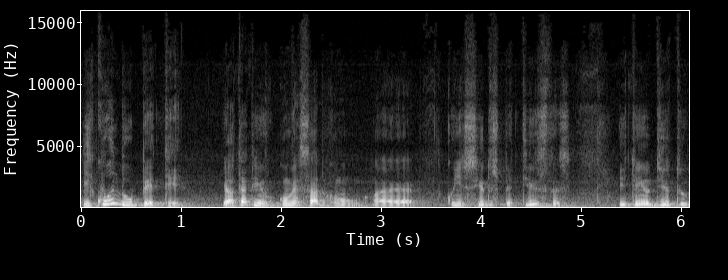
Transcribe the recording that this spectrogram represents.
E quando o PT, eu até tenho conversado com é, conhecidos petistas e tenho dito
